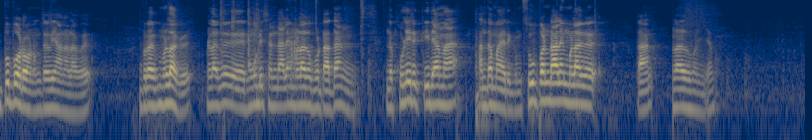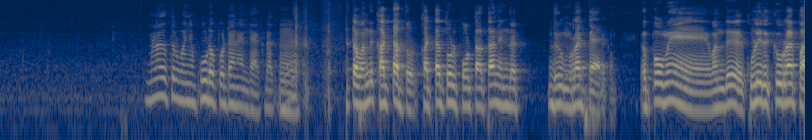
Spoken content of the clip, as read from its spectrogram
உப்பு போடணும் தேவையான அளவு. பிறகு மிளகு. மிளகு நூடி செண்டாலே மிளகு போட்டால் தான் இந்த குளிருக்கு இதமா அந்த மாதிரி இருக்கும். சூப்பண்டாலே மிளகு தான். மிளகு கொஞ்சம். மிளகுத்தூள் கொஞ்சம் கூட போட்டா நல்லா கிடக்கு அடுத்த வந்து கட்டத்தூள். கட்டத்தூள் போட்டால் தான் இந்த இது உரைப்பா இருக்கும். எப்பவுமே வந்து குளிருக்கு உரைப்பா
